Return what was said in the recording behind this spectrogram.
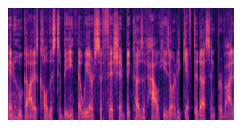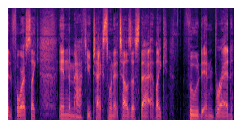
in who God has called us to be, that we are sufficient because of how He's already gifted us and provided for us, like in the Matthew text when it tells us that like food and bread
